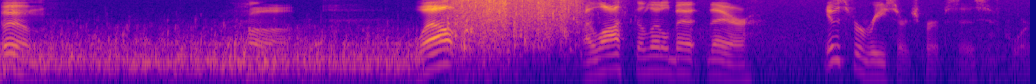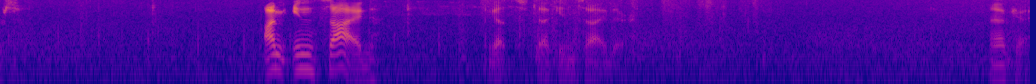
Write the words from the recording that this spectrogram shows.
Boom. Huh. Well, I lost a little bit there. It was for research purposes, of course. I'm inside. I got stuck inside there. Okay.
